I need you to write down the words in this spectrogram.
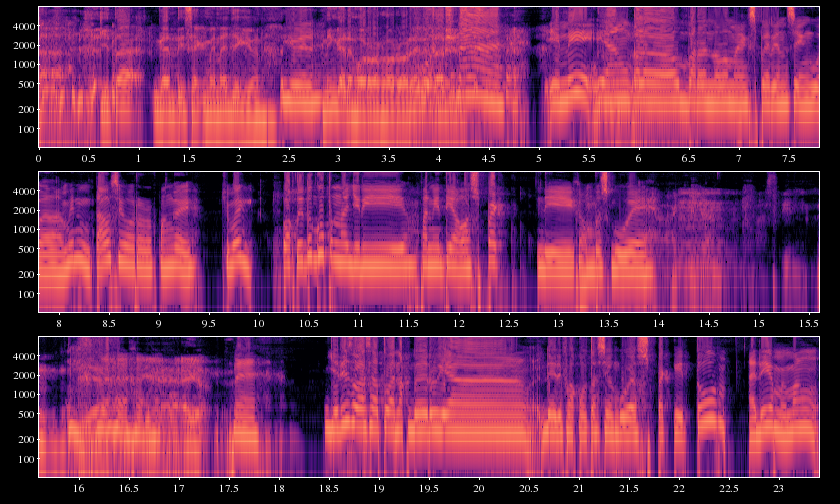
kita ganti segmen aja gimana? gimana? Ini nggak ada horor-horornya dari tadi. Nah, ini yang kalau paranormal experience yang gue alamin tahu sih horor apa enggak ya. Cuma waktu itu gue pernah jadi panitia ospek di kampus gue. Iya. ayo. Nah, jadi salah satu anak baru yang dari fakultas yang gue ospek itu ada yang memang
